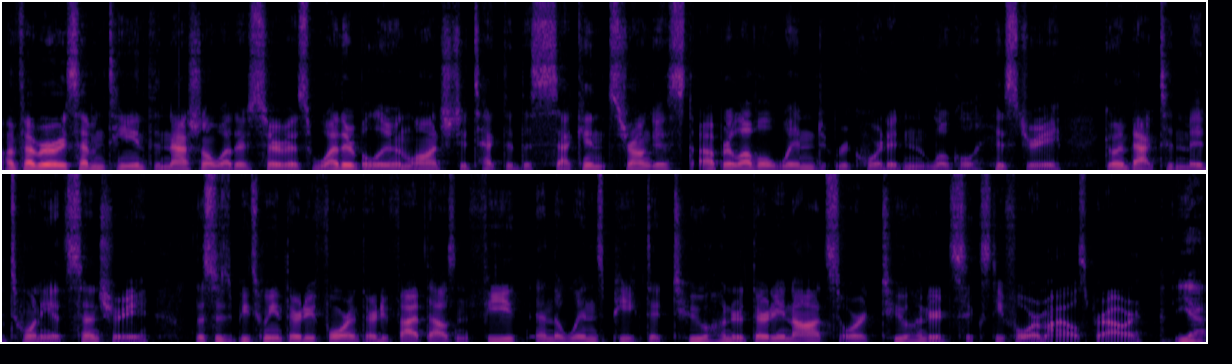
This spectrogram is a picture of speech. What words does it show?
On February 17th, the National Weather Service weather balloon launch detected the second strongest upper level wind recorded in local history, going back to the mid 20th century. This was between 34 and 35,000 feet, and the winds peaked at 230 knots or 264 miles per hour. Yeah,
